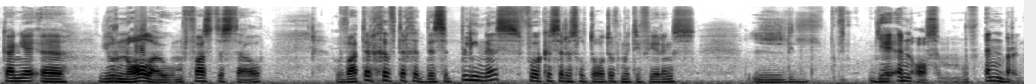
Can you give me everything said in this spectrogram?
kan jy 'n joernaal hou om vas te stel watter giftige dissiplines, fokusresultate of motiverings jy inasem of inbring.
